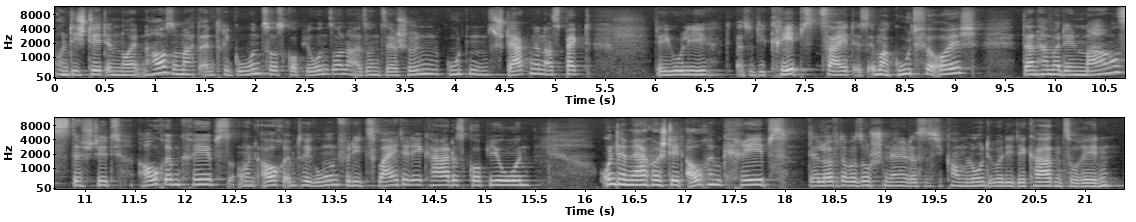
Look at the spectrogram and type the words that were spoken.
und die steht im neunten Haus und macht ein Trigon zur Skorpionsonne, also einen sehr schönen, guten, stärkenden Aspekt. Der Juli, also die Krebszeit ist immer gut für euch. Dann haben wir den Mars, der steht auch im Krebs und auch im Trigon für die zweite Dekade Skorpion. Und der Merkur steht auch im Krebs, der läuft aber so schnell, dass es sich kaum lohnt, über die Dekaden zu reden.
